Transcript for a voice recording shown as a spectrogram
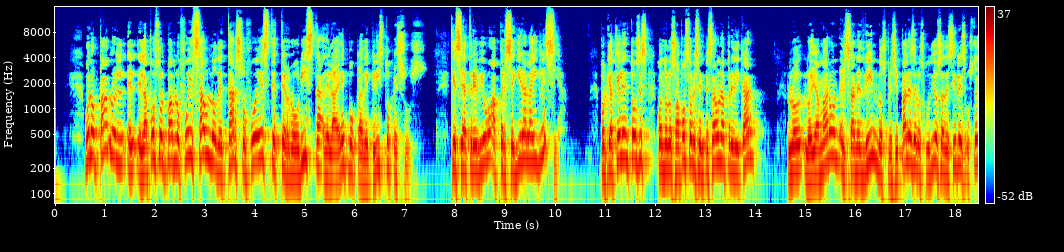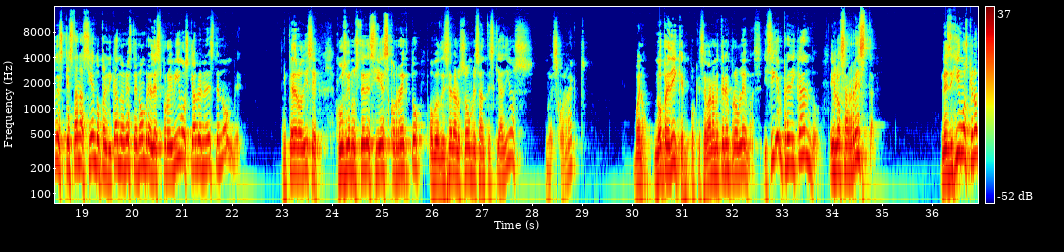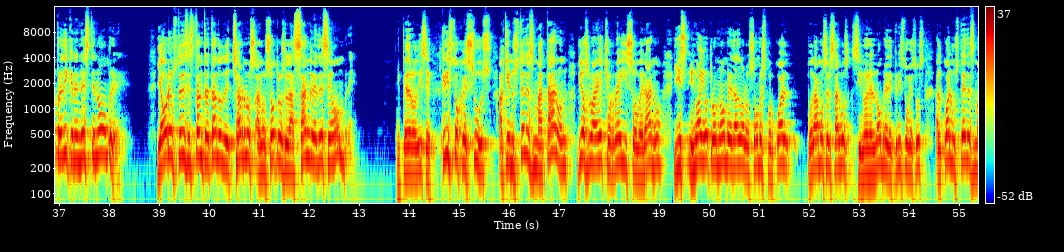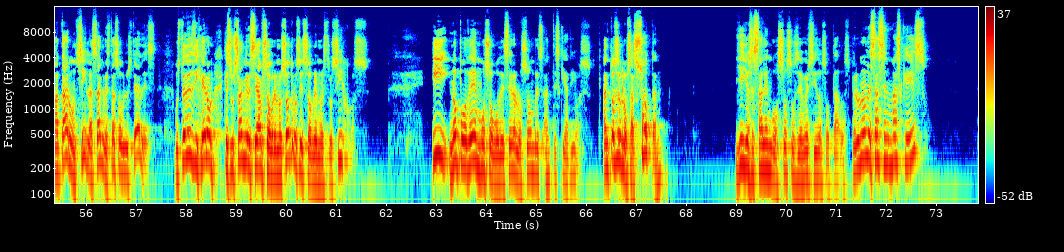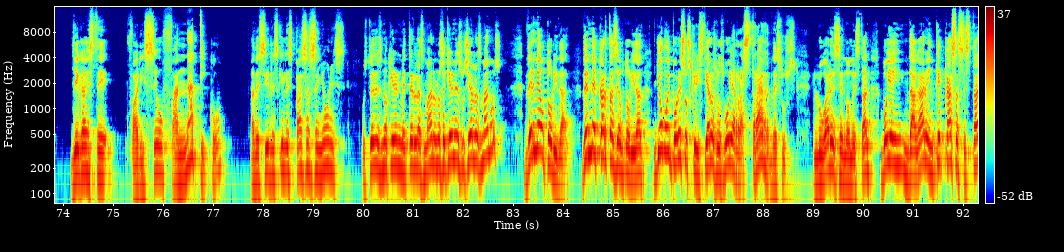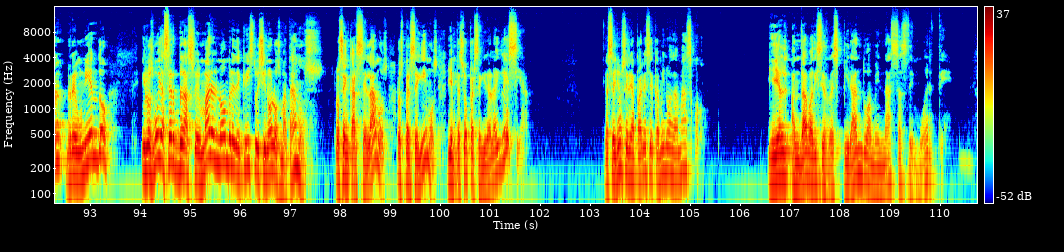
Bueno, Pablo, el, apóstol Pablo fue Saulo de Tarso, fue este terrorista de la época de Cristo Jesús, que se atrevió a perseguir a la iglesia. Porque aquel entonces, cuando los apóstoles empezaron a predicar, lo, lo, llamaron el Sanedrín, los principales de los judíos, a decirles, ustedes, ¿qué están haciendo predicando en este nombre? Les prohibimos que hablen en este nombre. Y Pedro dice, juzguen ustedes si es correcto obedecer a los hombres antes que a Dios. No es correcto. Bueno, no prediquen porque se van a meter en problemas. Y siguen predicando y los arrestan. Les dijimos que no prediquen en este nombre. Y ahora ustedes están tratando de echarnos a nosotros la sangre de ese hombre. Y Pedro dice, Cristo Jesús, a quien ustedes mataron, Dios lo ha hecho rey y soberano, y, no hay otro nombre dado a los hombres por cual podamos ser salvos, sino en el nombre de Cristo Jesús, al cual ustedes mataron. Sí, la sangre está sobre ustedes. Ustedes dijeron que su sangre sea sobre nosotros y sobre nuestros hijos. Y no podemos obedecer a los hombres antes que a Dios. Entonces los azotan y ellos se salen gozosos de haber sido azotados, pero no les hacen más que eso. Llega este fariseo fanático a decirles, ¿qué les pasa, señores? ¿Ustedes no quieren meter las manos? ¿No se quieren ensuciar las manos? Denme autoridad, denme cartas de autoridad. Yo voy por esos cristianos, los voy a arrastrar de sus lugares en donde están, voy a indagar en qué casas se están reuniendo y los voy a hacer blasfemar el nombre de Cristo y si no los matamos, los encarcelamos, los perseguimos y empezó a perseguir a la iglesia. El Señor se le aparece camino a Damasco y él andaba, dice, respirando amenazas de muerte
